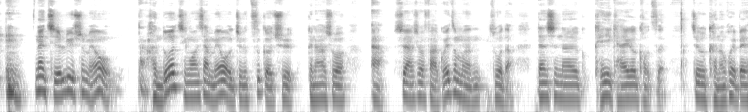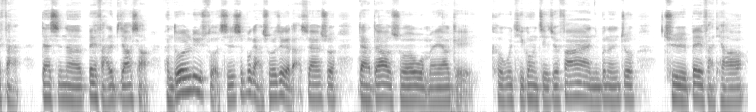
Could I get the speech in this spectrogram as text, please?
那其实律师没有，很多情况下没有这个资格去跟他说，哎，虽然说法规这么做的，但是呢可以开一个口子，就可能会被罚，但是呢被罚的比较少。很多律所其实是不敢说这个的，虽然说大家都要说我们要给。客户提供解决方案，你不能就去背法条，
